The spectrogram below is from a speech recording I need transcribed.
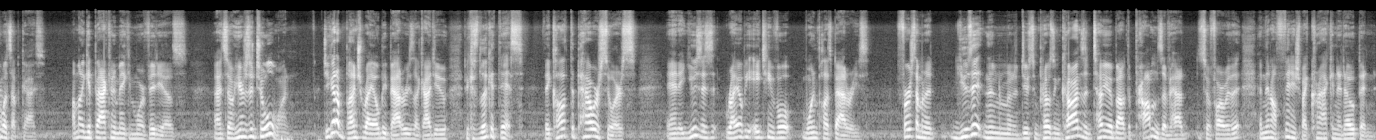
what's up, guys? I'm gonna get back into making more videos. And so here's a tool one. Do you got a bunch of Ryobi batteries like I do? Because look at this. They call it the power source, and it uses Ryobi 18 volt 1 plus batteries. First, I'm to use it, and then I'm to do some pros and cons and tell you about the problems I've had so far with it, and then I'll finish by cracking it open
